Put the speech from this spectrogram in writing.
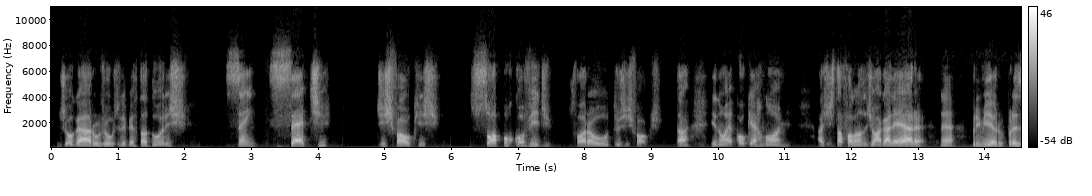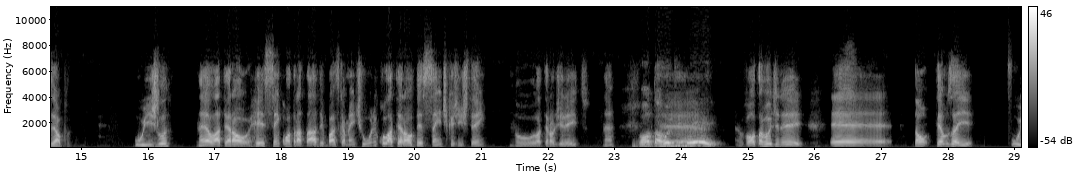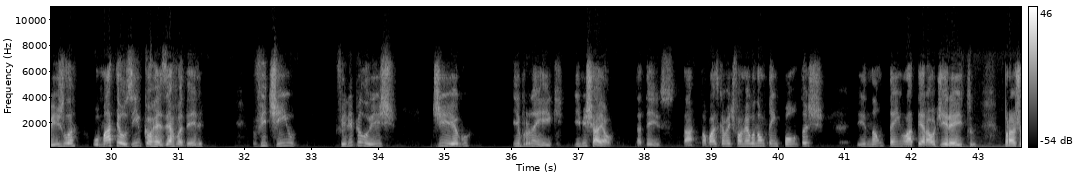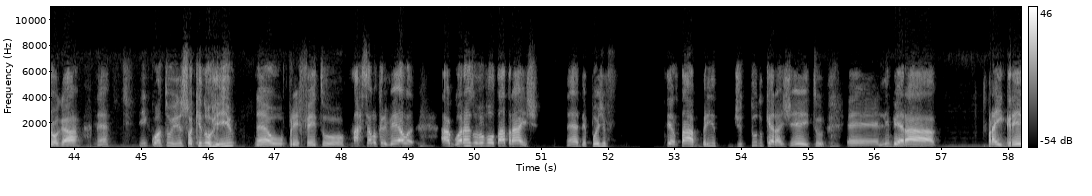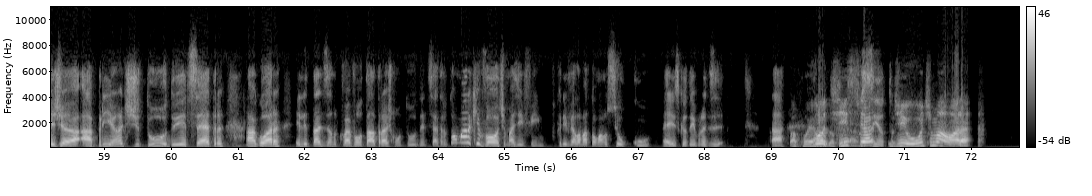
jogar um jogo de Libertadores sem sete desfalques só por Covid, fora outros desfalques. Tá? E não é qualquer nome. A gente está falando de uma galera, né? Primeiro, por exemplo, o Isla, né, lateral recém-contratado e basicamente o único lateral decente que a gente tem no lateral direito. Né? Volta a Rodinei! É, volta a Rodinei. É, então, temos aí o Isla, o Mateuzinho, que é o reserva dele, Vitinho, Felipe Luiz, Diego e Bruno Henrique. E Michael. Até isso. Tá? Então, basicamente, o Flamengo não tem pontas e não tem lateral direito para jogar, né? Enquanto isso, aqui no Rio, né, o prefeito Marcelo Crivella agora resolveu voltar atrás, né? Depois de tentar abrir de tudo que era jeito, é, liberar para a igreja abrir antes de tudo e etc. Agora ele está dizendo que vai voltar atrás com tudo, etc. Tomara que volte, mas enfim, Crivella vai tomar no seu cu. É isso que eu tenho para dizer. Tá? Apoiado, Notícia apoiado. de última hora.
